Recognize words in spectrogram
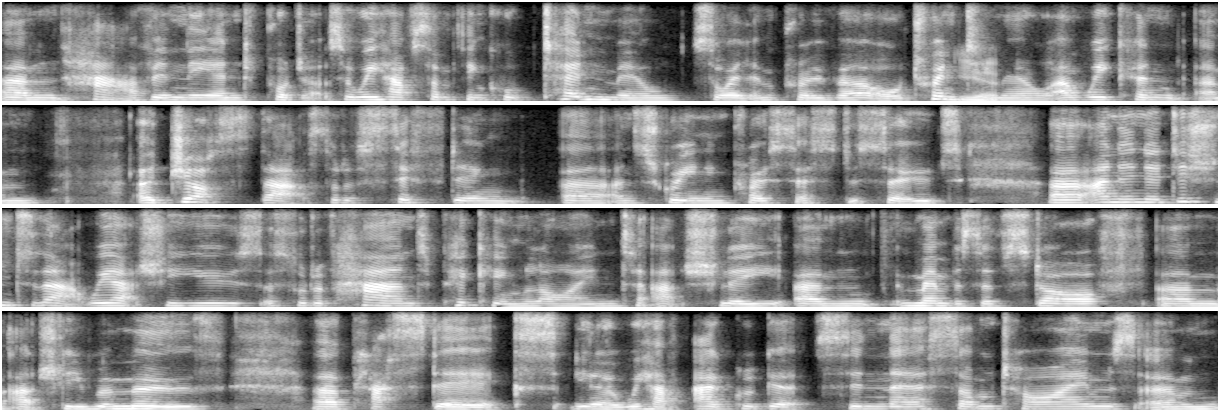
um, have in the end product. So we have something called 10 mil soil improver or 20 yeah. mil, and we can um, adjust that sort of sifting uh, and screening process to suit. Uh, and in addition to that, we actually use a sort of hand picking line to actually um, members of staff um, actually remove uh, plastics. You know, we have aggregates in there sometimes, um,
